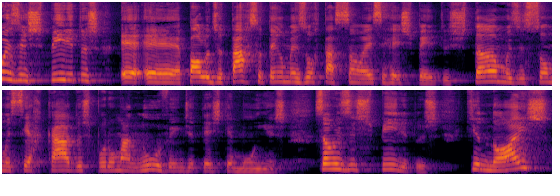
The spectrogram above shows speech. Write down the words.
os espíritos, é, é, Paulo de Tarso tem uma exortação a esse respeito. Estamos e somos cercados por uma nuvem de testemunhas. São os espíritos que nós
